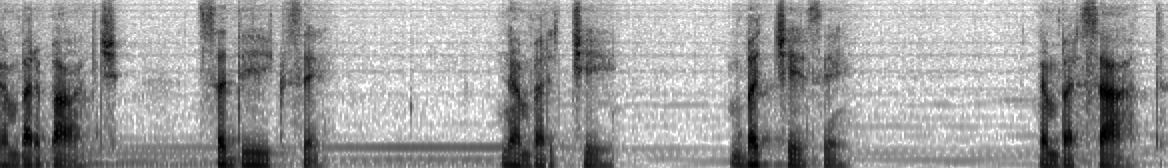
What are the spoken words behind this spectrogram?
नंबर पाँच, सदीक से। नंबर छः, बच्चे से। नंबर सात,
